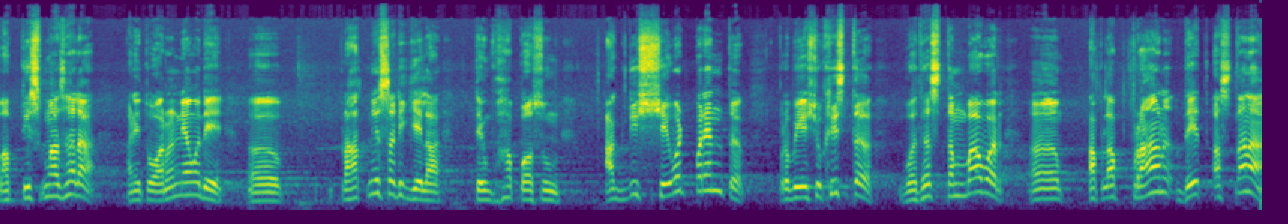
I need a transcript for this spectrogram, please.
बाप्तिस्मा झाला आणि तो अरण्यामध्ये प्रार्थनेसाठी गेला तेव्हापासून अगदी शेवटपर्यंत प्रभू येशू ख्रिस्त वधस्तंभावर आपला प्राण देत असताना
